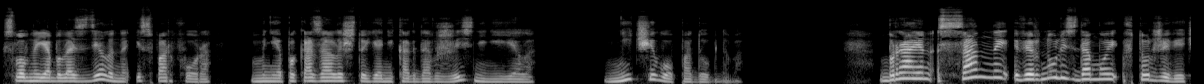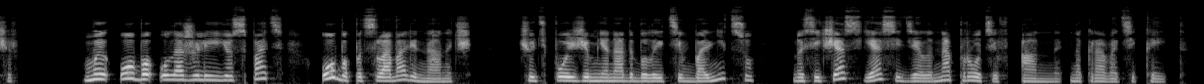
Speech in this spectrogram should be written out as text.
словно я была сделана из фарфора — мне показалось, что я никогда в жизни не ела ничего подобного. Брайан с Анной вернулись домой в тот же вечер. Мы оба уложили ее спать, оба поцеловали на ночь. Чуть позже мне надо было идти в больницу, но сейчас я сидела напротив Анны на кровати Кейт.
